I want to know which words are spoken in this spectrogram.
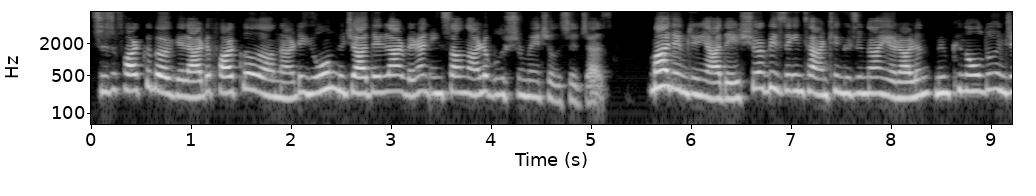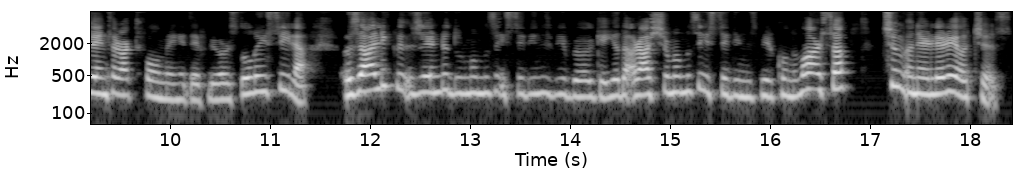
sizi farklı bölgelerde, farklı alanlarda yoğun mücadeleler veren insanlarla buluşturmaya çalışacağız. Madem dünya değişiyor biz de internetin gücünden yararlanıp mümkün olduğunca interaktif olmayı hedefliyoruz. Dolayısıyla özellikle üzerinde durmamızı istediğiniz bir bölge ya da araştırmamızı istediğiniz bir konu varsa tüm önerilere açığız.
